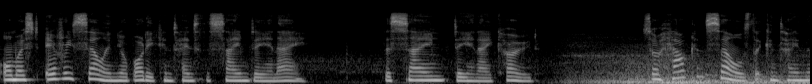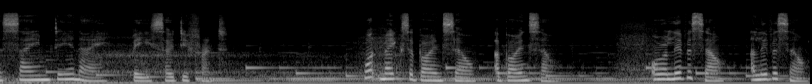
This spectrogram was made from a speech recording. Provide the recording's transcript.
Almost every cell in your body contains the same DNA, the same DNA code. So, how can cells that contain the same DNA be so different? What makes a bone cell a bone cell? Or a liver cell a liver cell?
